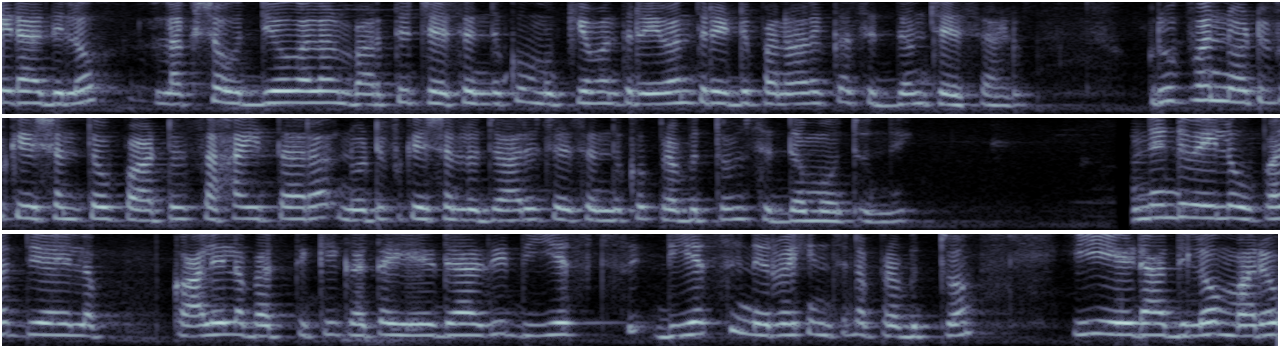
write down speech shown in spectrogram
ఏడాదిలో లక్ష ఉద్యోగాలను భర్తీ చేసేందుకు ముఖ్యమంత్రి రేవంత్ రెడ్డి ప్రణాళిక సిద్ధం చేశాడు. గ్రూప్ వన్ నోటిఫికేషన్తో పాటు సహా ఇతర నోటిఫికేషన్లు జారీ చేసేందుకు ప్రభుత్వం సిద్ధమవుతుంది. పన్నెండు వేల ఉపాధ్యాయుల ఖాళీల భర్తీకి గత ఏడాది డిఎస్సి డిఎస్సి నిర్వహించిన ప్రభుత్వం ఈ ఏడాదిలో మరో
